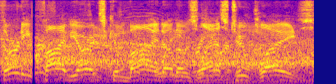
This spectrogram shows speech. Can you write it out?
35 yards combined on those last two plays.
